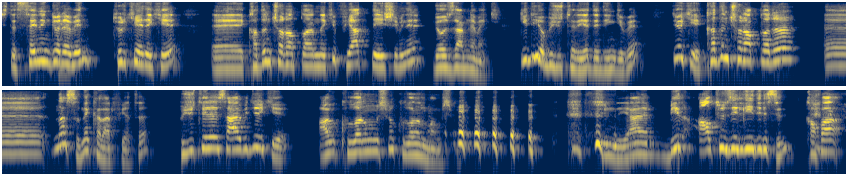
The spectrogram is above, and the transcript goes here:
işte senin görevin Türkiye'deki e, kadın çoraplarındaki fiyat değişimini gözlemlemek. Gidiyor bijuteriye dediğin gibi. Diyor ki kadın çorapları e, nasıl ne kadar fiyatı? Bijuteri sahibi diyor ki abi kullanılmış mı kullanılmamış mı? Şimdi yani bir 657'lisin. Kafa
